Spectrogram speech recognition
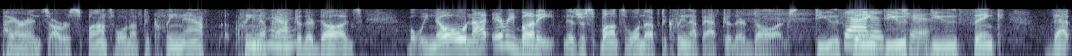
parents are responsible enough to clean af- clean Mhm. up after their dogs. But we know not everybody is responsible enough to clean up after their dogs. Do you That think? do you true. do you think that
